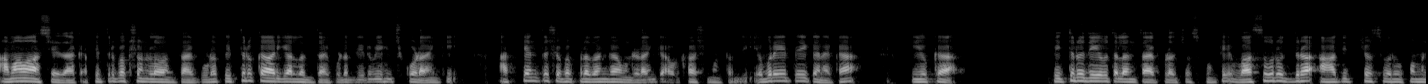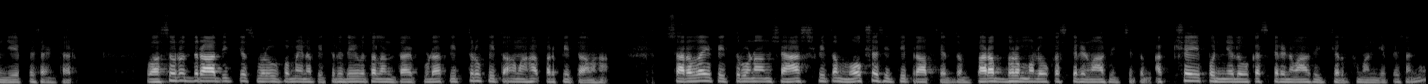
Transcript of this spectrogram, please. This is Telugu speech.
అమావాస్య దాకా పితృపక్షంలో అంతా కూడా పితృకార్యాలంతా కూడా నిర్వహించుకోవడానికి అత్యంత శుభప్రదంగా ఉండడానికి అవకాశం ఉంటుంది. ఎవరైతే కనుక ఈ యొక్క పితృదేవతలంతా కూడా చూసుకుంటే వసురుద్ర ఆదిత్య స్వరూపం అని చెప్పేసి అంటారు. వసురుద్ర ఆదిత్య స్వరూపమైన పితృదేవతలంతా కూడా పితృ పితామహ పరపితామహ. సర్వై పితృణాం శాశ్వత మోక్ష సిద్ధి ప్రాప్త్యర్థం పరబ్రహ్మలోకస్థిరణమాసిత్యర్థం అక్షయ పుణ్యలోకస్థిరణమాసిత్యర్థం అని చెప్పేసి అని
